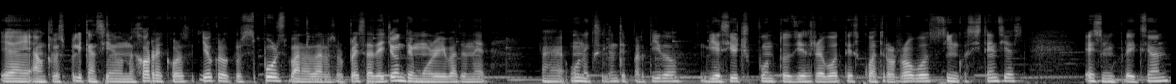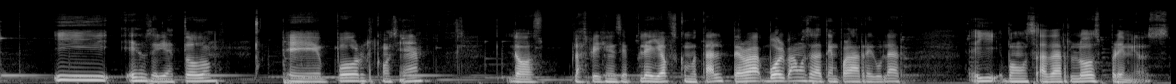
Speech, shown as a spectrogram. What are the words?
Eh, aunque los Pelicans tienen un mejor récord, yo creo que los Spurs van a dar la sorpresa de John Murray. Va a tener eh, un excelente partido: 18 puntos, 10 rebotes, 4 robos, 5 asistencias. Es mi predicción. Y eso sería todo por, ¿cómo se llama? Los, las predicciones de playoffs como tal. Pero ahora volvamos a la temporada regular y vamos a dar los premios.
